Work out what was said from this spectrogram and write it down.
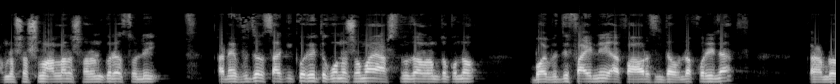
আমরা সবসময় আল্লাহর স্মরণ করে চলি। কারণ এই পুজোর করি? তো কোনো সময় আসতে আলাম তো কোনো ভয়ভীতি পাইনি আর পাওয়ার চিন্তা ভাবনা করি না। কারণ আমরা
